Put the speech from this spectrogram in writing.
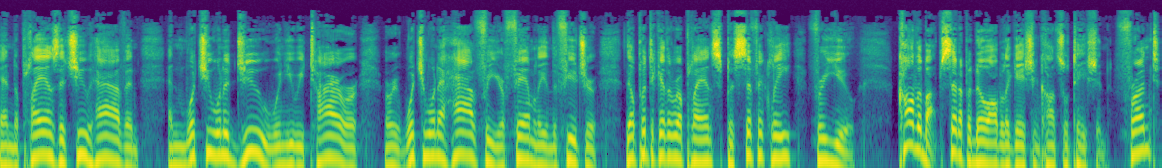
and the plans that you have and, and what you want to do when you retire or, or what you want to have for your family in the future. They'll put together a plan specifically for you. Call them up, set up a no obligation consultation. Front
